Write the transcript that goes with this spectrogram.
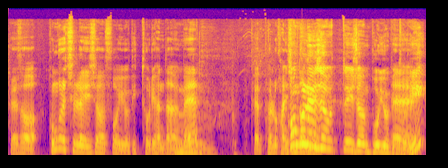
그래서 congratulation for your victory 한 다음에 음. 그냥 별로 관심도 없는 congratulation for your 네. victory.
